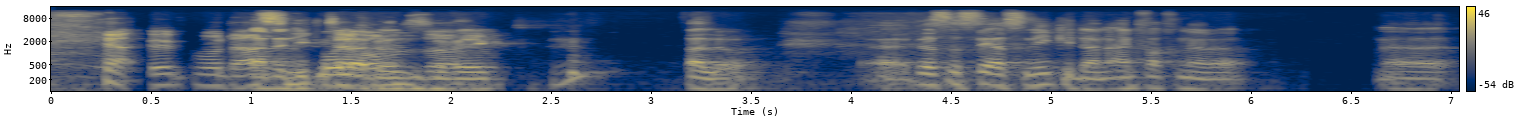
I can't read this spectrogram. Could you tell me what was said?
ja, irgendwo da die sneakt er rum, Cola-Dose so. bewegt. Hallo. Äh, Das ist sehr sneaky, dann einfach eine, eine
